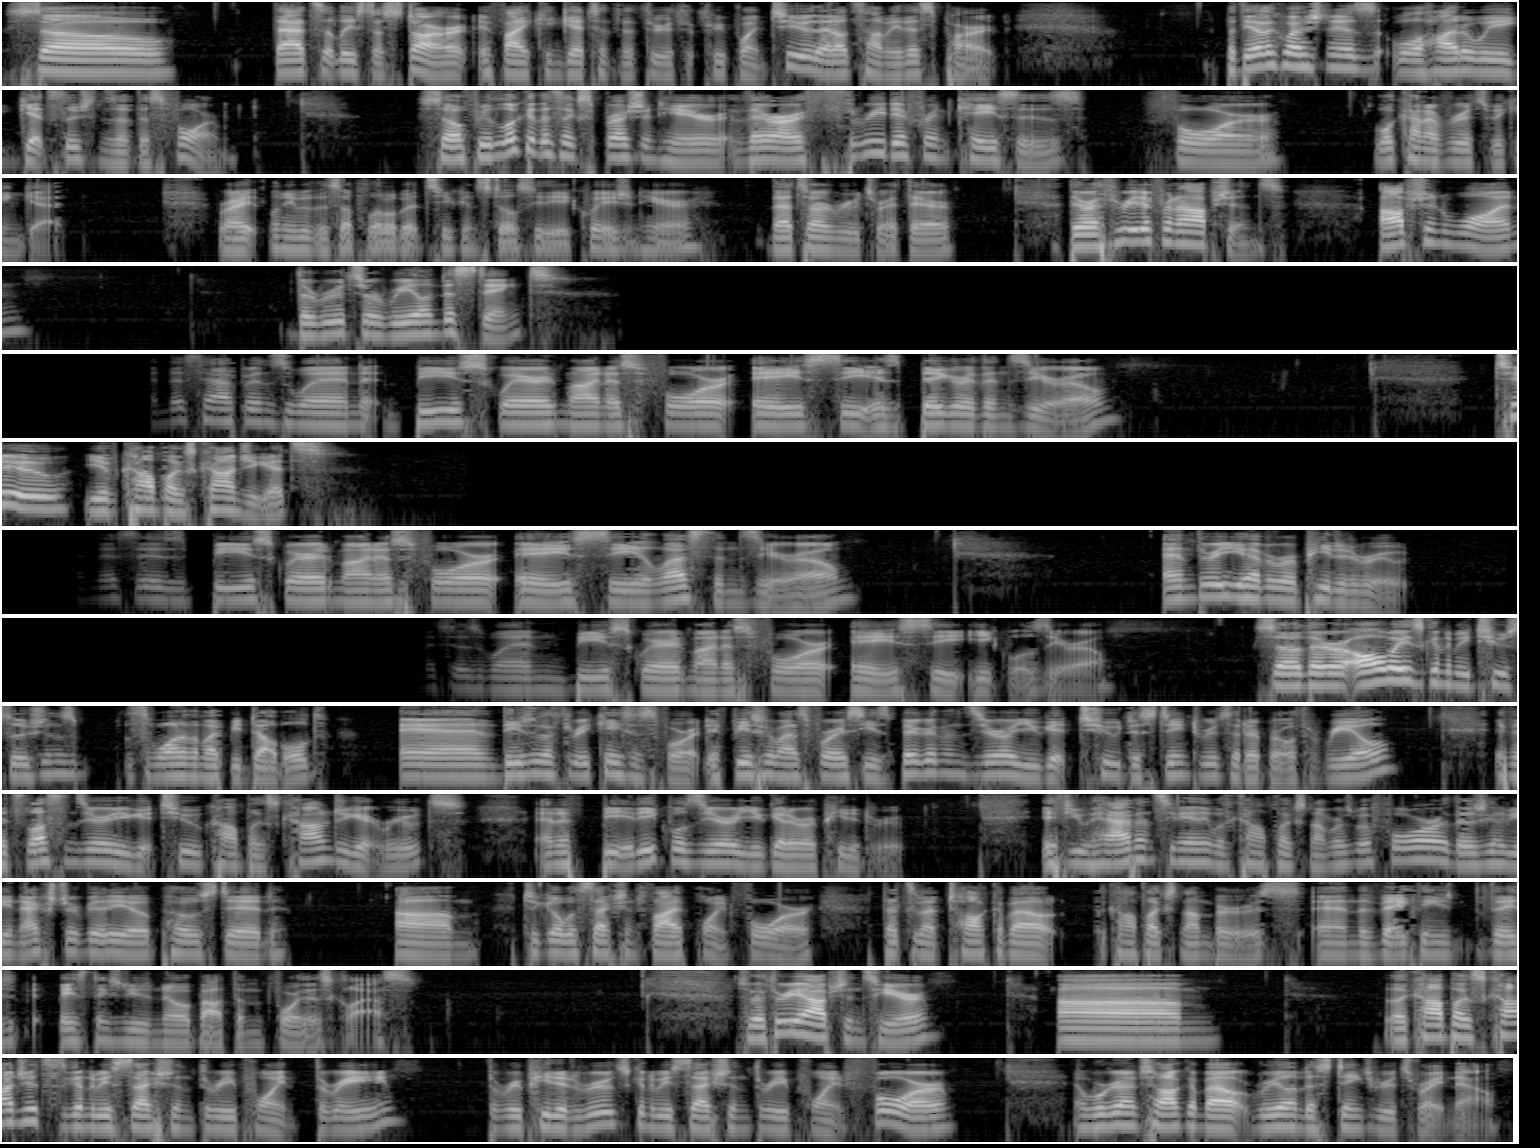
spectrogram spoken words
So that's at least a start. If I can get to the through 3.2, that'll tell me this part. But the other question is, well, how do we get solutions of this form? So if we look at this expression here, there are three different cases for what kind of roots we can get. Right, let me move this up a little bit so you can still see the equation here. That's our roots right there. There are three different options. Option one, the roots are real and distinct. And this happens when b squared minus 4ac is bigger than 0. Two, you have complex conjugates. This is b squared minus 4ac less than 0. And three, you have a repeated root. This is when b squared minus 4ac equals 0. So there are always going to be two solutions, so one of them might be doubled, and these are the three cases for it. If b squared minus 4ac is bigger than 0, you get two distinct roots that are both real. If it's less than 0, you get two complex conjugate roots, and if b it equals 0, you get a repeated root. If you haven't seen anything with complex numbers before, there's going to be an extra video posted um, to go with section 5.4 that's going to talk about the complex numbers and the vague things, the basic things you need to know about them for this class. So there are three options here. Um, the complex conjugates is going to be section 3.3. The repeated roots is going to be section 3.4. And we're going to talk about real and distinct roots right now.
